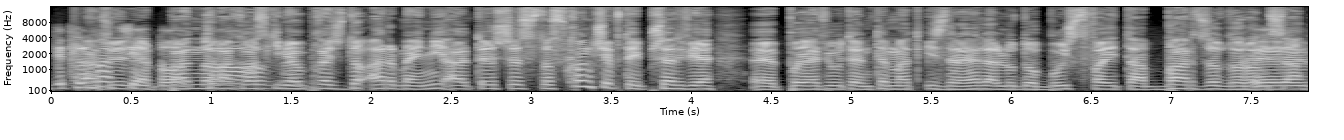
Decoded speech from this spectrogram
dyplomacja, Znaczy, bo pan to... Nowakowski miał pojechać do Armenii, ale to jeszcze to skąd się w tej przerwie e, pojawił ten temat Izraela, ludobójstwa i ta bardzo gorąca E,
